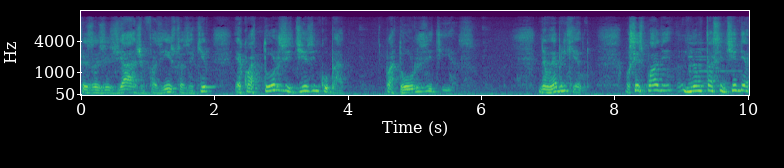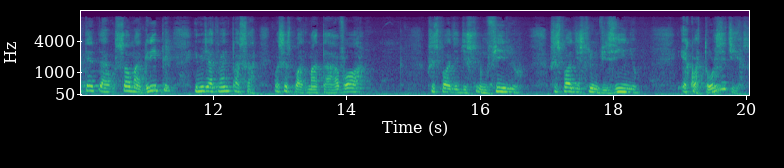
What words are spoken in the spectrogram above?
às vezes viajam, fazem isso, fazem aquilo, é 14 dias incubado. 14 dias. Não é brinquedo. Vocês podem não estar sentindo e até só uma gripe imediatamente passar. Vocês podem matar a avó, vocês podem destruir um filho, vocês podem destruir um vizinho. É 14 dias.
